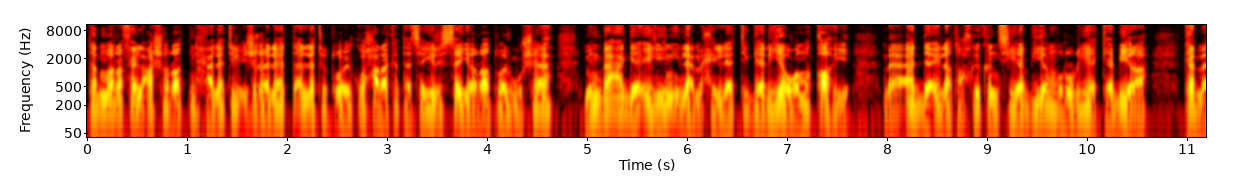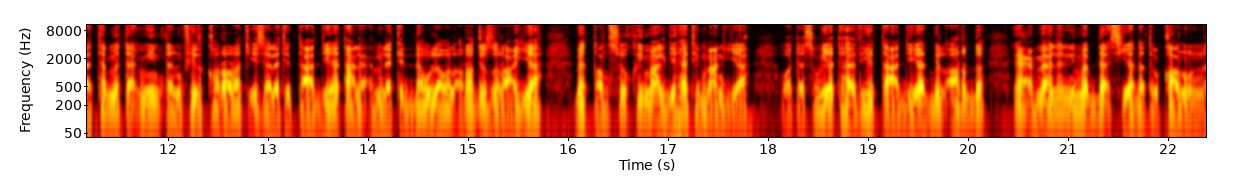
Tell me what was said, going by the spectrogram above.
تم رفع العشرات من حالات الإشغالات التي تعيق حركة سير السيارات والمشاة من باع جائلين إلى محلات تجارية ومقاهي ما أدى إلى تحقيق سيابية مرورية كبيرة. كما تم تأمين تنفيذ قرارات إزالة التعديات على أملاك الدولة والأراضي الزراعية بالتنسيق مع الجهات المعنية وتسوية هذه التعديات بالأرض إعمالا لمبدأ سيادة القانون.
